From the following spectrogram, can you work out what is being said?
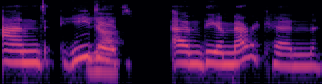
And he Yeah. did um the American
